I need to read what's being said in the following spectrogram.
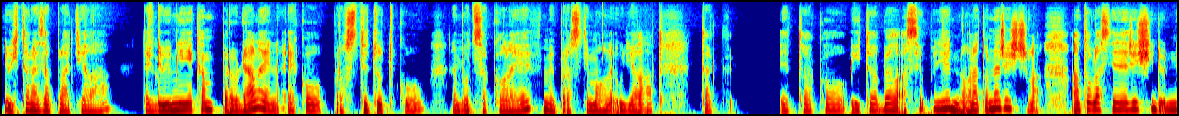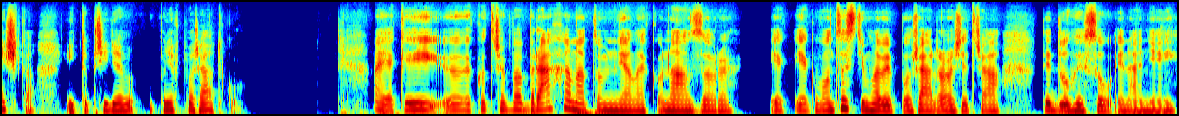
kdybych to nezaplatila, tak kdyby mě někam prodali jako prostitutku nebo cokoliv mi prostě mohli udělat, tak je to jako, jí to bylo asi úplně jedno, ona to neřešila. Ona to vlastně neřeší do dneška. Jí to přijde úplně v pořádku. A jaký jako třeba brácha na to měl jako názor? Jak, jak on se s tímhle vypořádal, že třeba ty dluhy jsou i na něj?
